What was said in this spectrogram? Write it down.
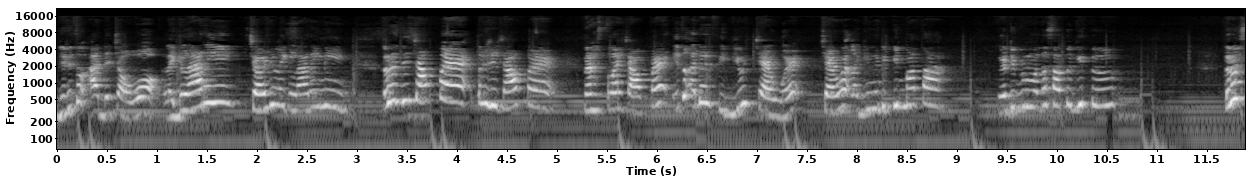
Jadi tuh ada cowok lagi lari. Cowoknya lagi lari nih. Terus dia capek terus dia capek. Nah setelah capek itu ada video cewek cewek lagi ngedipin mata. Ngedipin mata satu gitu. Terus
